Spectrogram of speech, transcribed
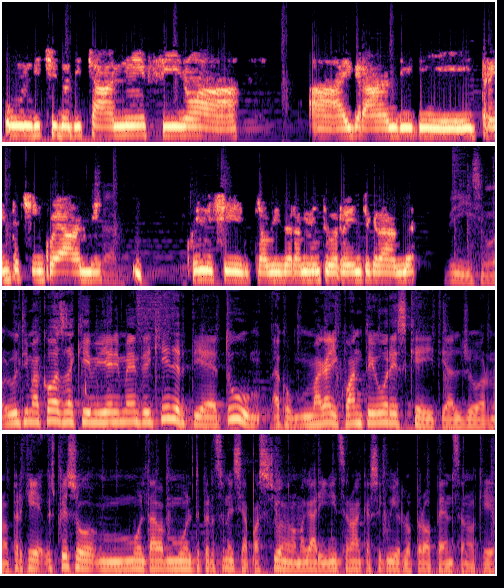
11-12 anni fino a ai grandi di 35 anni. Certo. Quindi sì, trovi veramente un range grande. Benissimo, l'ultima cosa che mi viene in mente di chiederti è tu, ecco, magari quante ore skati al giorno? Perché spesso molta, molte persone si appassionano, magari iniziano anche a seguirlo, però pensano che,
